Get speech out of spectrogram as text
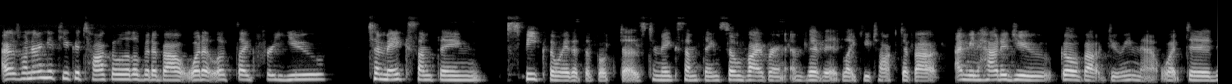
I was wondering if you could talk a little bit about what it looked like for you to make something speak the way that the book does, to make something so vibrant and vivid, like you talked about. I mean, how did you go about doing that? What did,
